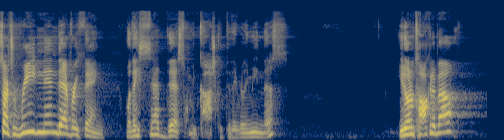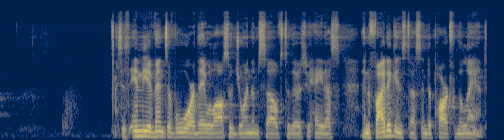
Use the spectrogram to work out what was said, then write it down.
starts reading into everything. Well, they said this. I mean, gosh, did they really mean this? You know what I'm talking about? It says, In the event of war, they will also join themselves to those who hate us and fight against us and depart from the land.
